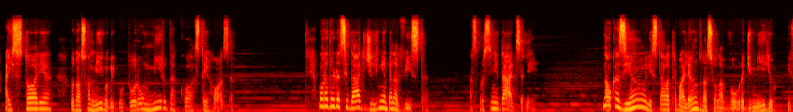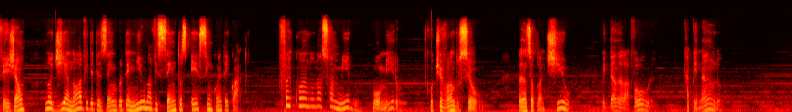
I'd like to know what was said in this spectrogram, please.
A história do nosso amigo agricultor Omiro da Costa e Rosa. Morador da cidade de Linha Bela Vista, nas proximidades ali. Na ocasião, ele estava trabalhando na sua lavoura de milho e feijão no dia 9 de dezembro de 1954. Foi quando o nosso amigo, o Omiro, cultivando seu fazendo seu plantio, cuidando da lavoura, capinando,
